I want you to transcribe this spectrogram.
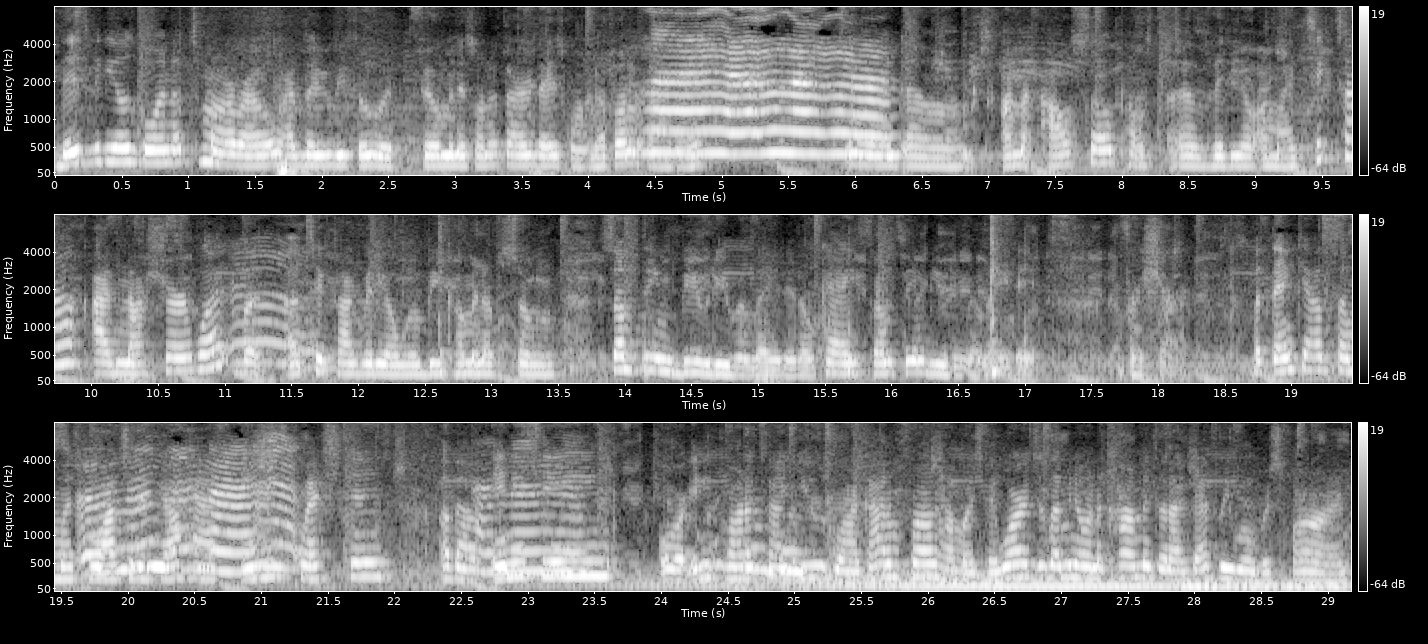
this video is going up tomorrow. I literally feel filming this on a Thursday. It's going up on a Friday. And um, I'm also post a video on my TikTok. I'm not sure what, but a TikTok video will be coming up soon. Something beauty related, okay? Something beauty related for sure. But thank y'all so much for watching. If y'all have any questions about anything or any products I use, where I got them from, how much they were, just let me know in the comments and I definitely will respond.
